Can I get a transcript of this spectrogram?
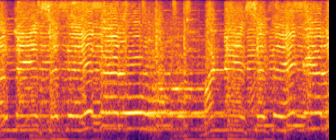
ગમલા મને સદગરો મને સદગરો મારિયા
